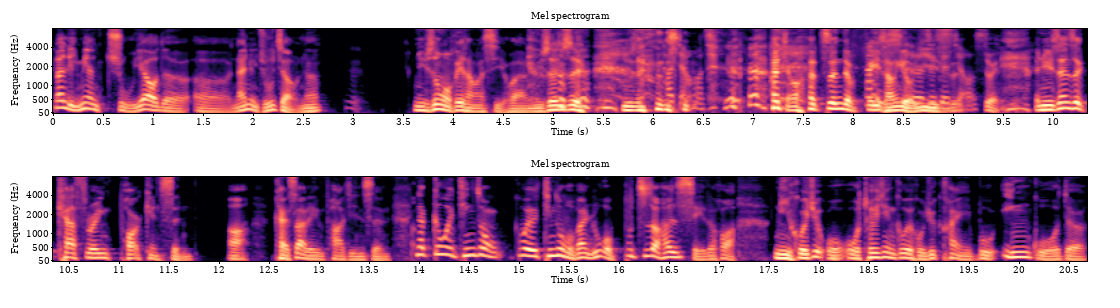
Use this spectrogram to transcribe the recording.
那里面主要的呃男女主角呢，女生我非常的喜欢，女生是 女生，她讲话，她讲话真的非常有意思。对，女生是 Catherine Parkinson 啊，凯撒琳帕金森。那各位听众，各位听众伙伴，如果不知道她是谁的话，你回去，我我推荐各位回去看一部英国的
